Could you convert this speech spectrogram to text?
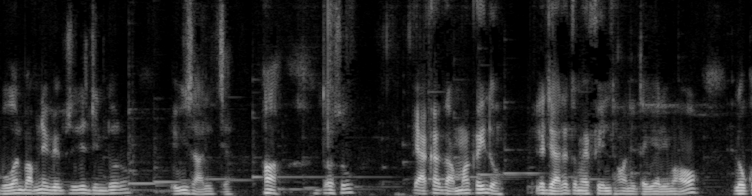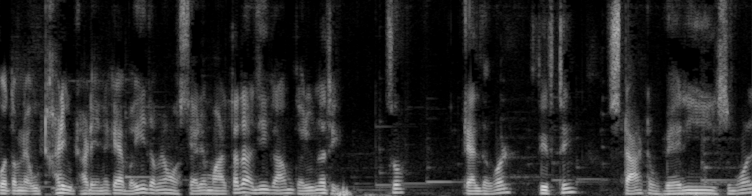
ભુવન બાપની વેબ સિરીઝ ઢીંઢોરો એવી સારી જ છે. હા, તો શું? કે આખા ગામમાં કહી દો. એટલે જ્યારે તમે ફેલ થવાની તૈયારીમાં હો, લોકો તમને ઉઠાડી ઉઠાડીને કહે, ભાઈ, તમે હોશિયારી મારતા હતા, હજી કામ કર્યું નથી. So tell the world fifth thing start very small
